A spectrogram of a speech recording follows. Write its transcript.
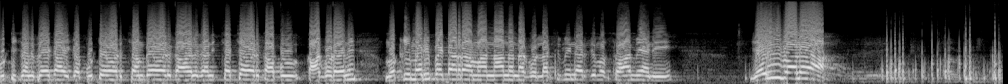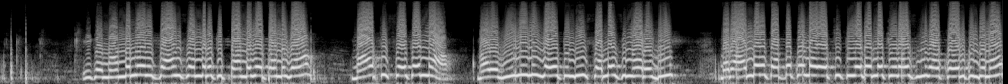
పుట్టి చనిపోయాక ఇక పుట్టేవాడు చంపేవాడు కావాలి కానీ చచ్చేవాడు కాపు కాకూడదని మొక్కి మరీ పెట్టారా మా నాన్న నాకు లక్ష్మీ నరసింహ స్వామి అని. జై బాలయ్య! ఇక నందమూరి ఫ్యాన్స్ అందరికి పండుగ పండుగ. మార్చి సెకండ్ మరి రిలీజ్ అవుతుంది సమరసింహారెడ్డి మరి అందరూ తప్పకుండా వచ్చి థియేటర్లో చూడాల్సిందిగా కోరుకుంటున్నాం.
